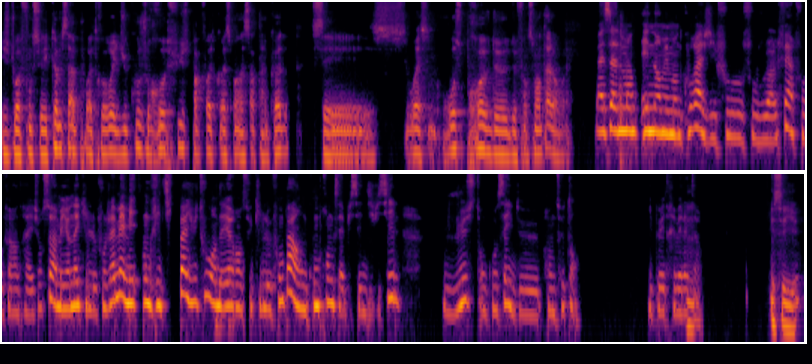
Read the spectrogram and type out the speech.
et je dois fonctionner comme ça pour être heureux. Et du coup, je refuse parfois de correspondre à certains codes c'est c'est- une grosse preuve de, force mentale en vrai. Bah, ça demande énormément de courage, il faut, vouloir le faire, il faut faire un travail sur soi. Mais il y en a qui ne le font jamais, mais on critique pas du tout, hein, d'ailleurs, hein, ceux qui ne le font pas. On comprend que ça puisse être difficile, juste on conseille de prendre ce temps. Il peut être Mm. révélateur. Essayez,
